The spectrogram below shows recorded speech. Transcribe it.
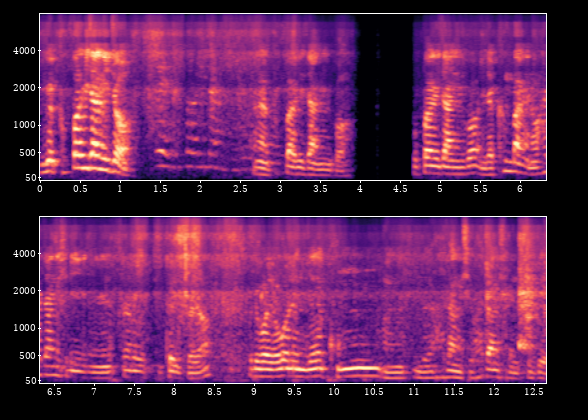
이게 북박이장이죠? 네, 북박이장. 네, 북박이장이고. 북박이장이고, 이제 큰 방에는 화장실이 예, 따로 붙어 있고요. 그리고 요거는 이제 공, 어, 이제 화장실, 화장실은 두 개.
